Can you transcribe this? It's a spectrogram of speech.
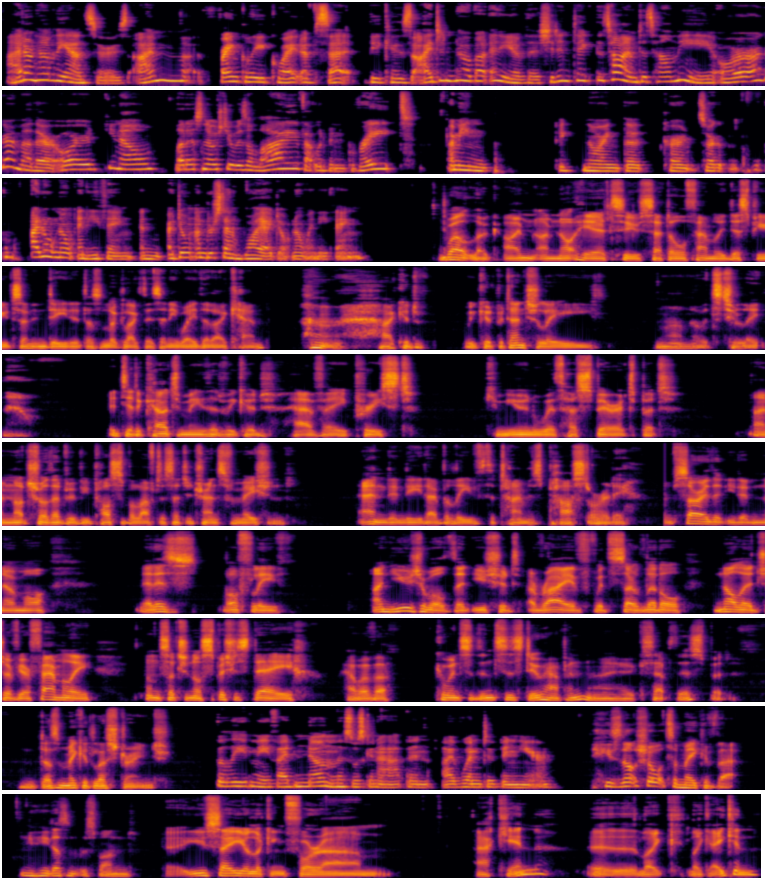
I don't have the answers. I'm frankly quite upset because I didn't know about any of this. She didn't take the time to tell me or our grandmother or, you know, let us know she was alive. That would have been great. I mean, ignoring the current circ I don't know anything and I don't understand why I don't know anything. Well, look, I'm I'm not here to settle family disputes, and indeed, it doesn't look like there's any way that I can. I could, we could potentially. Oh no, it's too late now. It did occur to me that we could have a priest commune with her spirit, but I'm not sure that would be possible after such a transformation. And indeed, I believe the time has passed already. I'm sorry that you didn't know more. It is awfully unusual that you should arrive with so little knowledge of your family on such an auspicious day. However, coincidences do happen. I accept this, but it doesn't make it less strange. Believe me, if I'd known this was going to happen, I wouldn't have been here. He's not sure what to make of that. He doesn't respond. Uh, you say you're looking for um Akin? Uh, like like Akin?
